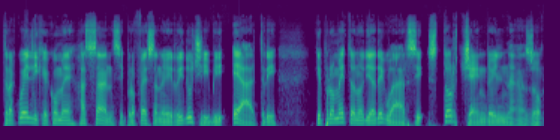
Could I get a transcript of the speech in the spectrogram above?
tra quelli che come Hassan si professano irriducibili e altri che promettono di adeguarsi storcendo il naso.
